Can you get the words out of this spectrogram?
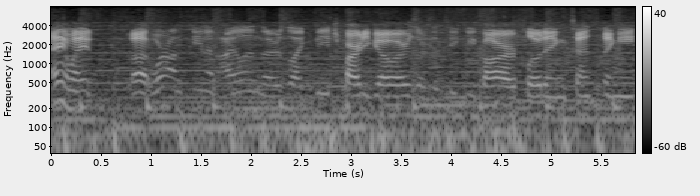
Anyway, uh, we're on Peanut Island. There's like beach party goers. There's a tiki bar, floating tent thingy.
